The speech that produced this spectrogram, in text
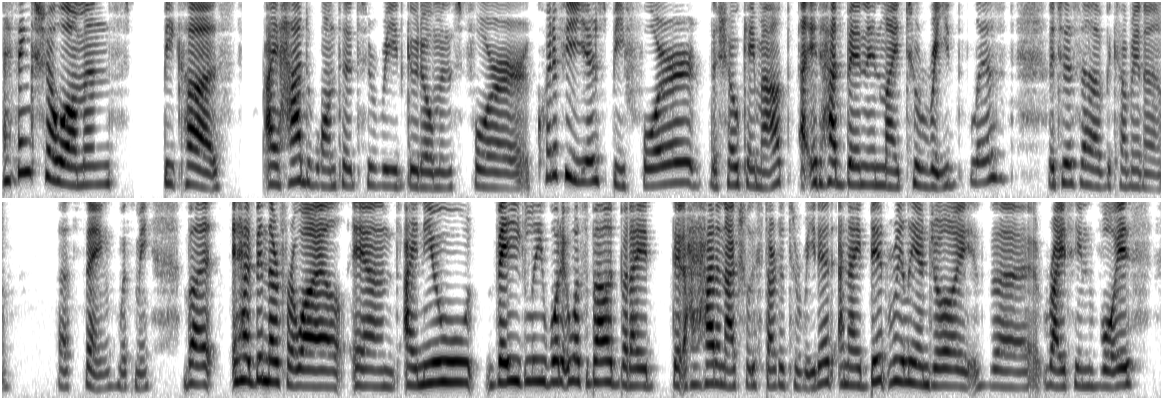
I think show omens because I had wanted to read Good Omens for quite a few years before the show came out. Uh, it had been in my to read list, which is uh, becoming a a thing with me. But it had been there for a while and I knew vaguely what it was about, but I did I hadn't actually started to read it and I did really enjoy the writing voice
